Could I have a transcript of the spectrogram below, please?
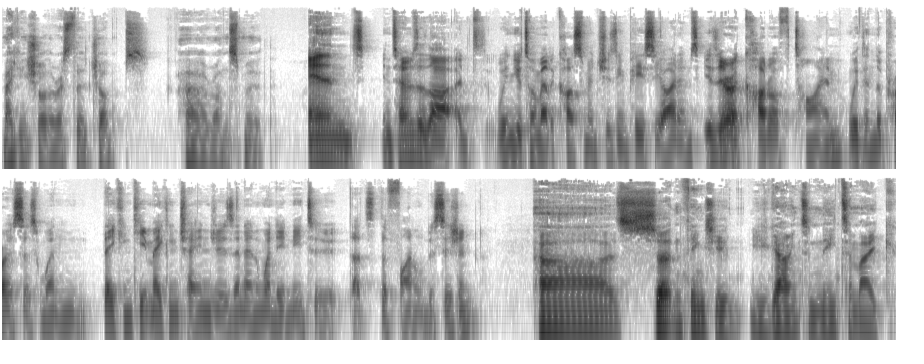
making sure the rest of the jobs uh, run smooth. And in terms of that, when you're talking about the customer choosing PC items, is there a cutoff time within the process when they can keep making changes and then when they need to, that's the final decision? Uh, certain things you you're going to need to make,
